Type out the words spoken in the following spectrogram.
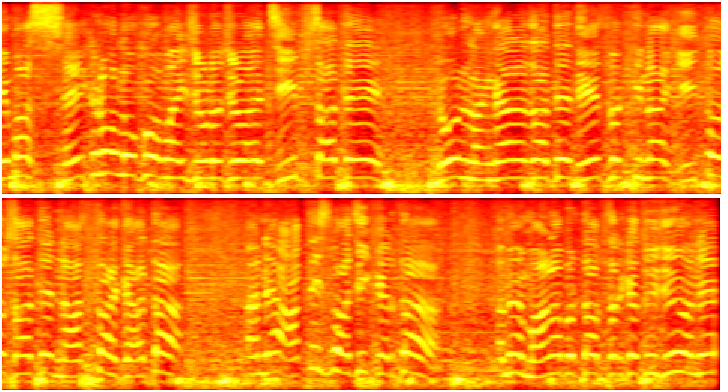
જેમાં સેંકડો લોકો અમારી જોડે જોડાયા. જીપ સાથે, ઢોલ નંગારા સાથે, દેશભક્તિના ગીતો સાથે નાચતા, ગાતા અને આતિશબાજી કરતા અમે મહારાણા પ્રતાપ સર્કલ સુધી જોયું અને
